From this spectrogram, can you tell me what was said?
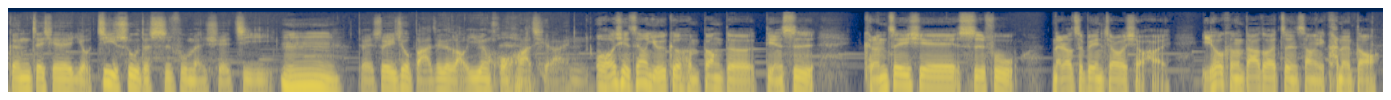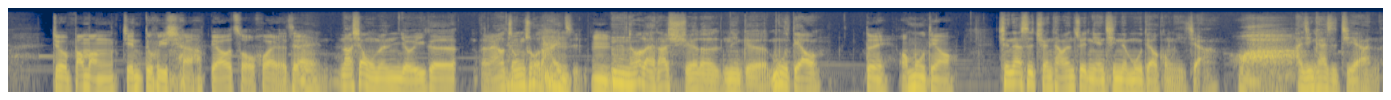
跟这些有技术的师傅们学技艺。嗯，对，所以就把这个老医院活化起来。嗯，哦，而且这样有一个很棒的点是，可能这一些师傅来到这边教了小孩，以后可能大家都在镇上也看得到，就帮忙监督一下，不要走坏了这样。那像我们有一个本来要中辍的孩子，嗯，嗯，后来他学了那个木雕，对，哦，木雕。现在是全台湾最年轻的木雕工艺家，哇！他已经开始接案了，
